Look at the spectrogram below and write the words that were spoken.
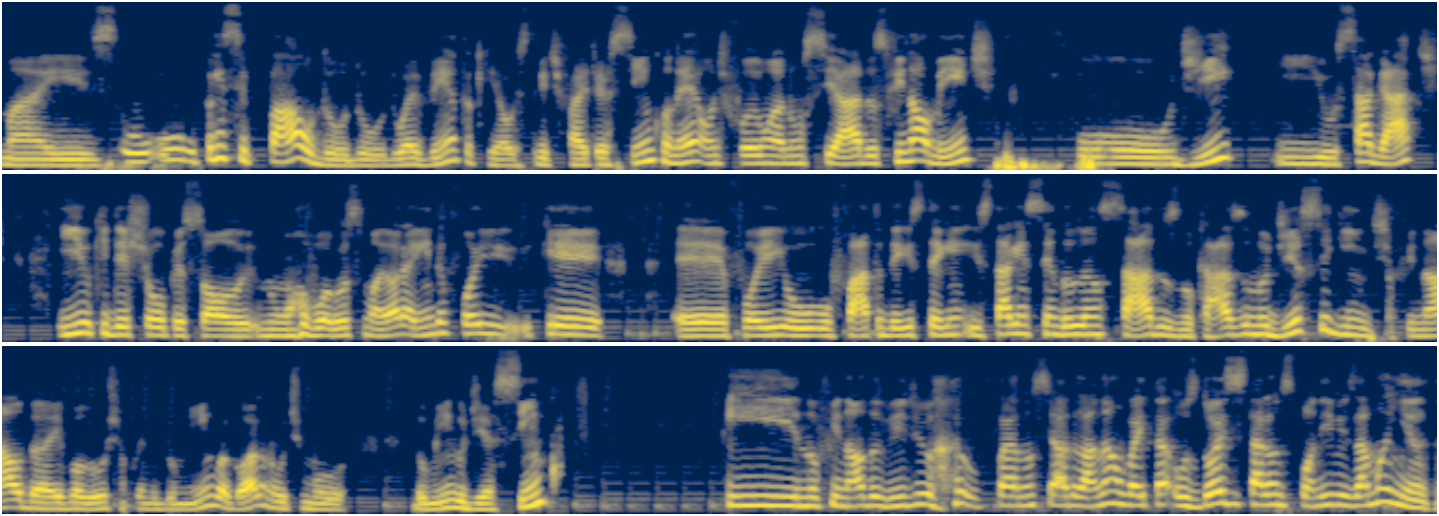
mais o, o principal do, do, do, evento, que é o Street Fighter V, né, onde foram anunciados finalmente o Ji e o Sagat, e o que deixou o pessoal num alvoroço maior ainda foi que é, foi o, o, fato deles terem, estarem sendo lançados, no caso, no dia seguinte. A final da Evolution foi no domingo, agora, no último domingo, dia 5. E no final do vídeo foi anunciado lá, não, vai tá, os dois estarão disponíveis amanhã,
